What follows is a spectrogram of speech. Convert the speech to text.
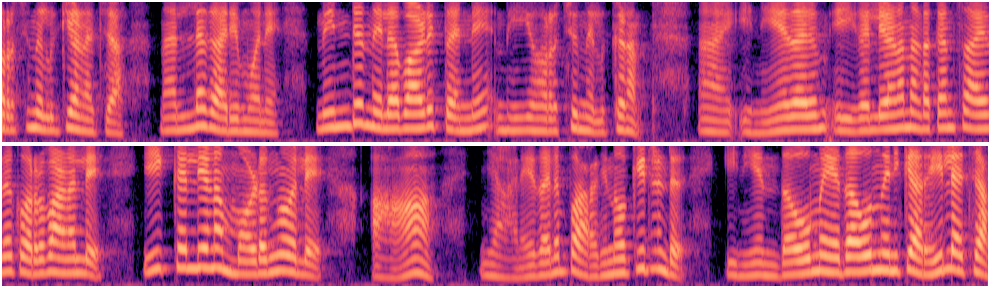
ഉറച്ചു നിൽക്കുകയാണ് അച്ഛാ. നല്ല കാര്യം മോനെ നിന്റെ നിലപാടിൽ തന്നെ നീ ഉറച്ചു നിൽക്കണം. ഇനി ഏതായാലും ഈ കല്യാണം നടക്കാൻ സാധ്യത കുറവാണല്ലേ? ഈ കല്യാണം മുടങ്ങുമല്ലേ ആ ഞാനേതായാലും പറഞ്ഞു നോക്കിയിട്ടുണ്ട്. ഇനി എന്താവും ഏതാവും എന്ന് എനിക്കറിയില്ല അച്ഛാ.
